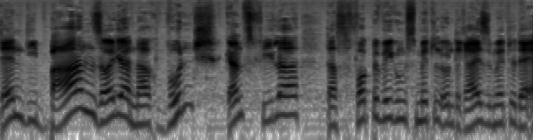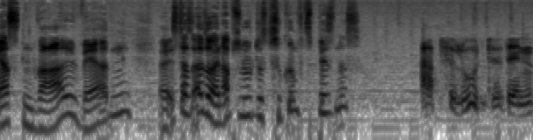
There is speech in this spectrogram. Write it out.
denn die Bahn soll ja nach Wunsch ganz vieler das Fortbewegungsmittel und Reisemittel der ersten Wahl werden. Äh, ist das also ein absolutes Zukunftsbusiness? Absolut, denn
